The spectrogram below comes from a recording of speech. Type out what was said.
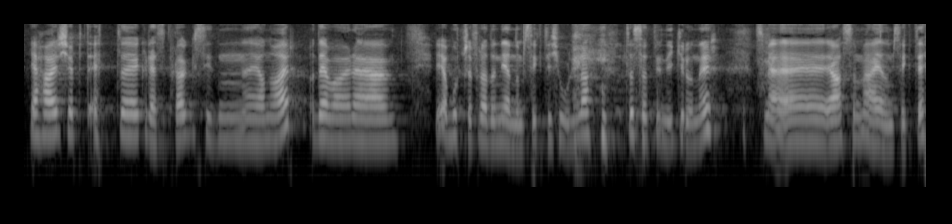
Jeg har kjøpt ett uh, klesplagg siden januar. Og det var uh, ja, bortsett fra den gjennomsiktige kjolen da, til 79 kroner. Som, jeg, ja, som, er gjennomsiktig,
